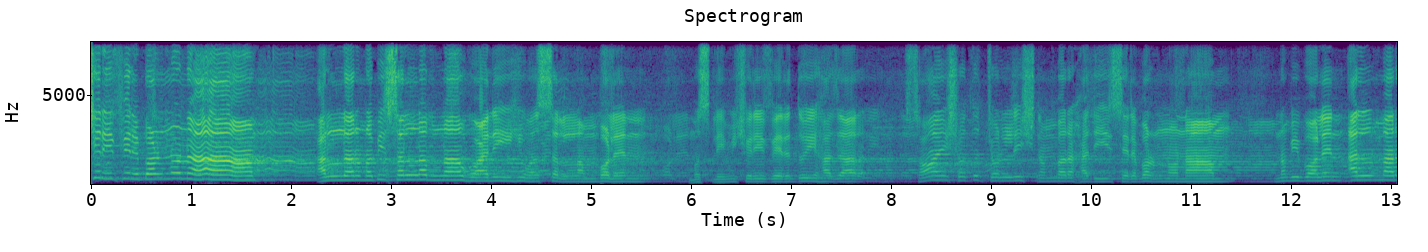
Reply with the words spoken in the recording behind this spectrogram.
শরীফের বর্ণনা, আল্লাহর নবী সাল্লাল্লাহু আলাইহি ওয়াসাল্লাম বলেন মুসলিম শরীফের দুই হাজার ছয় শত চল্লিশ নম্বর হাদিসের বর্ণনা নবী বলেন আলমার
